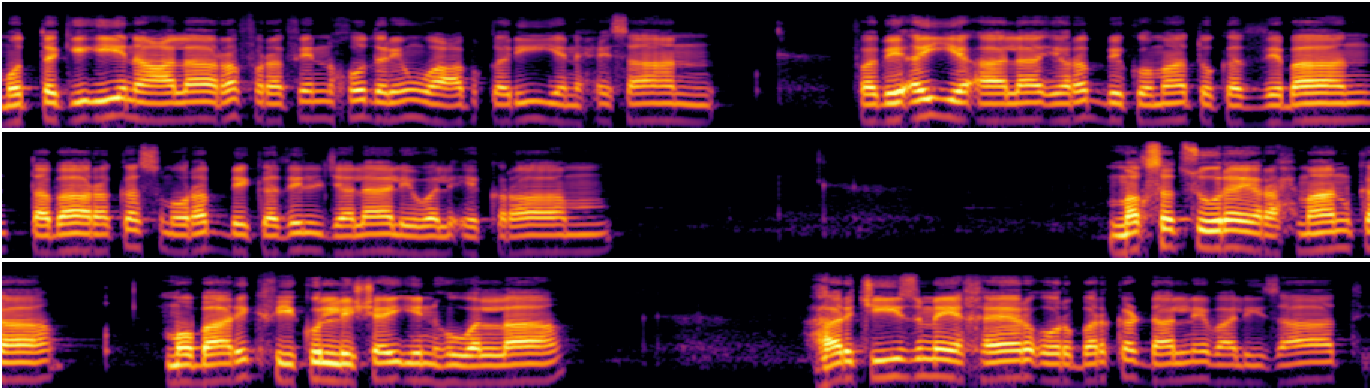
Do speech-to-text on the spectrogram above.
متكئين على رفرف خضر وعبقري حسان. فبأي آلاء ربكما تكذبان تبارك اسم ربك ذي الجلال والإكرام مقصد سورہ رحمان کا مبارک فی کل شیء هو اللہ۔ ہر چیز میں خیر اور برکت ڈالنے والی ذات،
